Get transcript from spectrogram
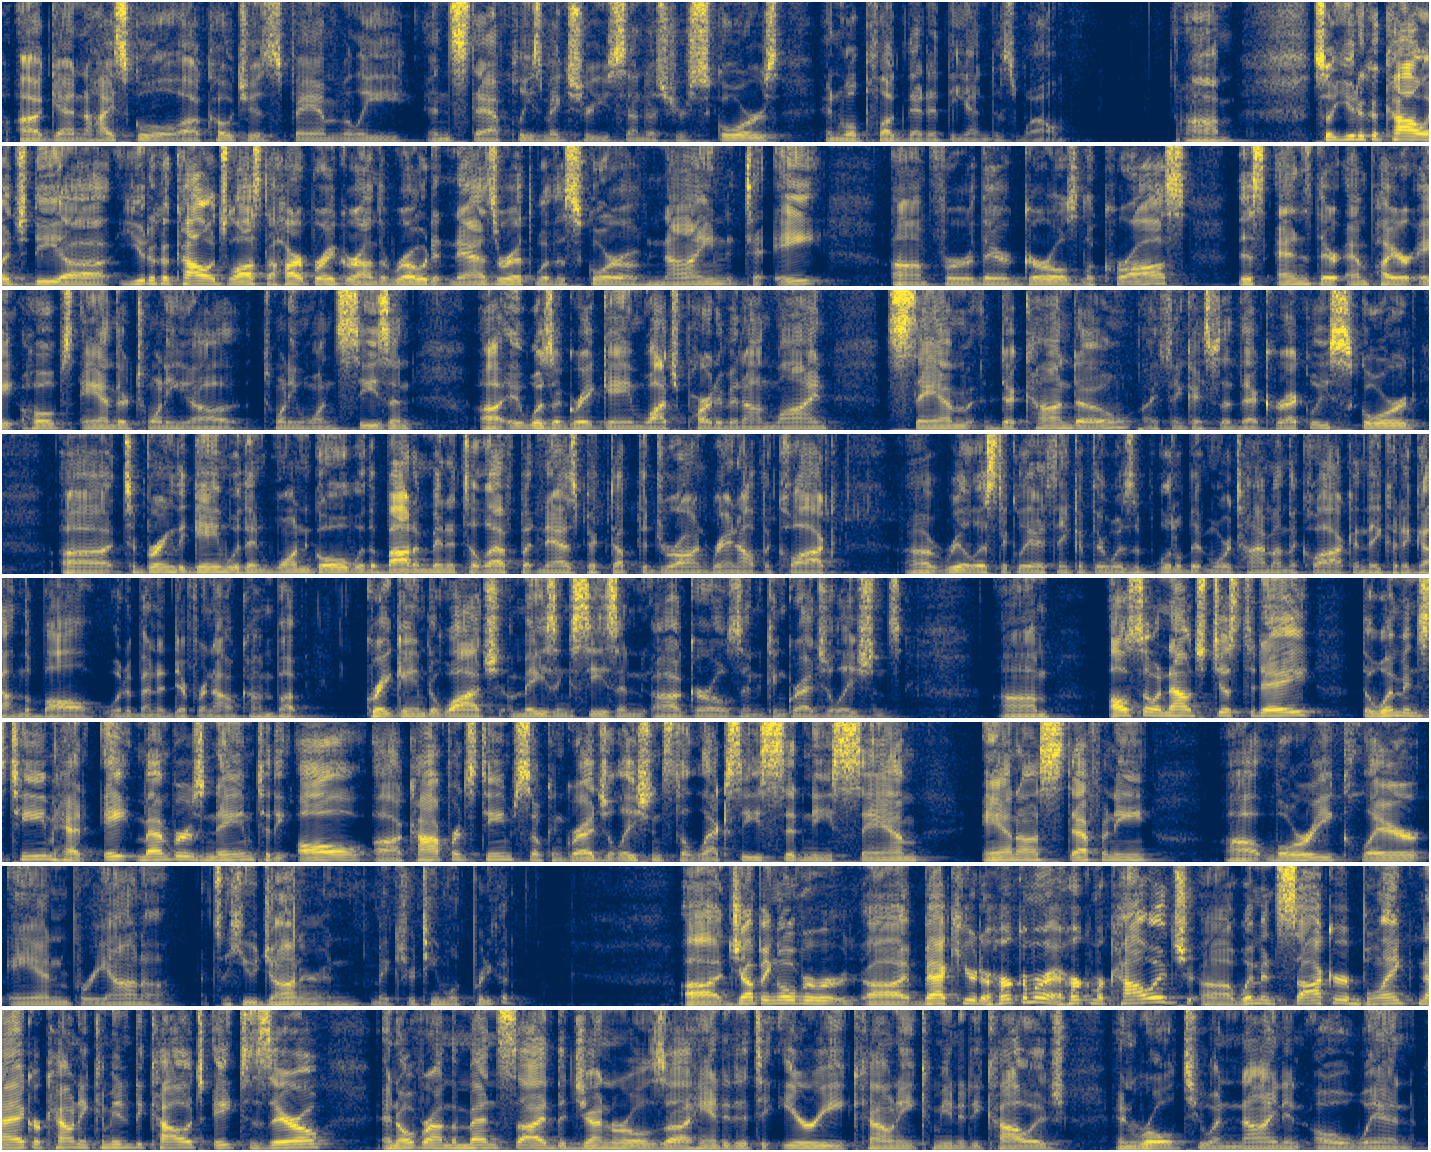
Uh, again, high school uh, coaches, family, and staff, please make sure you send us your scores, and we'll plug that at the end as well. Um, so Utica College, the uh, Utica College lost a heartbreaker on the road at Nazareth with a score of nine to eight um, for their girls lacrosse. This ends their Empire Eight hopes and their 2021 uh, season. Uh, it was a great game. Watch part of it online. Sam DeCondo, I think I said that correctly, scored uh, to bring the game within one goal with about a minute to left, but Naz picked up the draw and ran out the clock. Uh, realistically, I think if there was a little bit more time on the clock and they could have gotten the ball, would have been a different outcome. But great game to watch, amazing season, uh, girls, and congratulations. Um, also announced just today, the women's team had eight members named to the all uh, conference team. So congratulations to Lexi, Sydney, Sam, Anna, Stephanie, uh, Lori, Claire, and Brianna. That's a huge honor and makes your team look pretty good. Uh, jumping over uh, back here to Herkimer at Herkimer College, uh, women's soccer blank Niagara County Community College eight to zero, and over on the men's side, the Generals uh, handed it to Erie County Community College and rolled to a nine and zero win.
